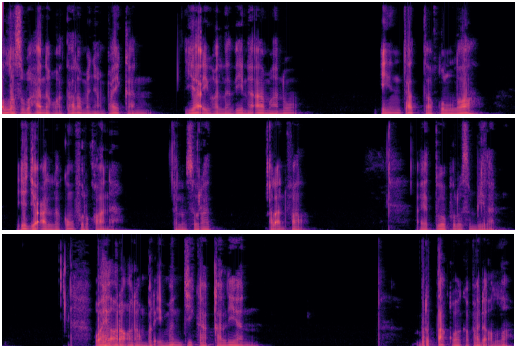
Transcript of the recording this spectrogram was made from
Allah Subhanahu wa taala menyampaikan, "Ya ayyuhalladzina amanu in tattaqullah yaj'al lakum furqana. Dalam surat Al-Anfal ayat 29 Wahai orang-orang beriman jika kalian bertakwa kepada Allah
